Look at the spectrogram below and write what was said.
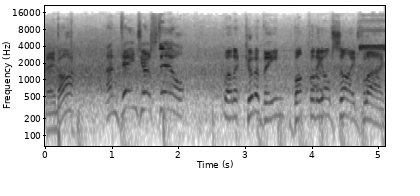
Neymar. And danger still. Well, it could have been, but for the offside flag.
